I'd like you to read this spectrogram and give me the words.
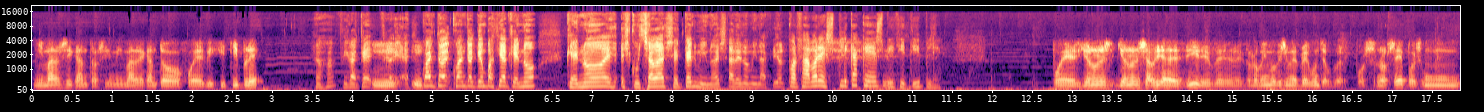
Mi madre sí cantó, sí. Mi madre cantó, fue bicitiple. Ajá, Fíjate, Y- eh, y- ¿cuánto, ¿cuánto tiempo hacía que no que no escuchaba ese término, esa denominación? Por favor, explica qué es sí. bicitiple. Pues yo no les, yo no les sabría decir. eh, Lo mismo que si me preguntan, pues, pues no sé, pues un-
